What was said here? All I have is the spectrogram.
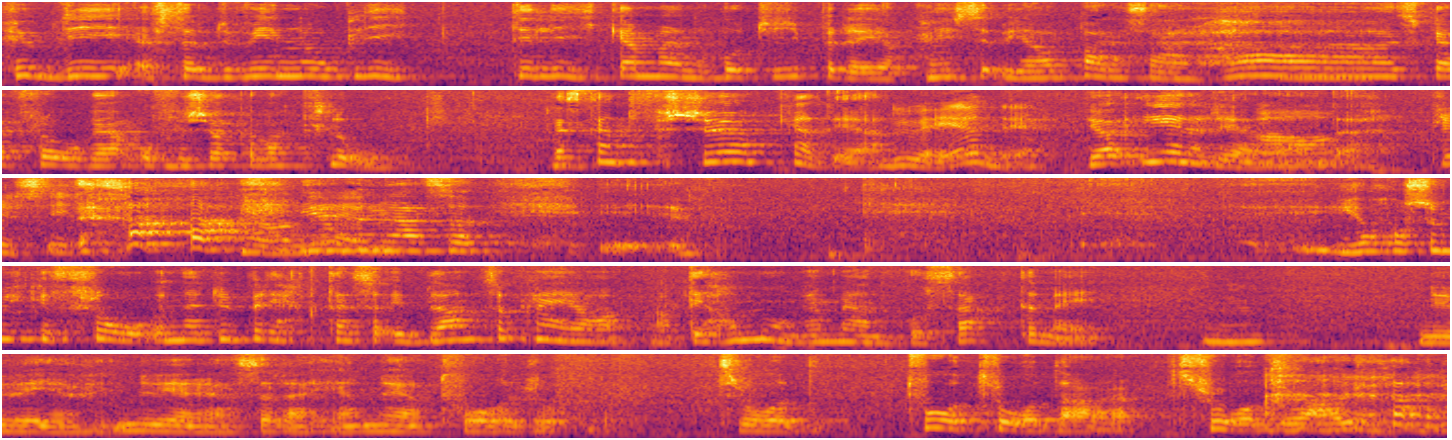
Hur blir, så vi är nog lite lika människotyper där. Jag kan ju, jag bara så här, ah, ska jag fråga och försöka vara klok. Jag ska inte försöka det. Du är det. Jag är redan Ja, det. precis. Ja, det jo, men du. alltså, eh, jag har så mycket frågor. När du berättar så ibland så kan jag, det har många människor sagt till mig. Mm. Nu, är, nu är det sådär igen, nu har jag två, tråd, två trådar. trådar.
